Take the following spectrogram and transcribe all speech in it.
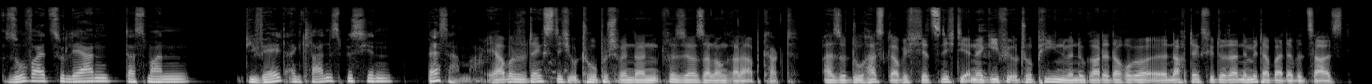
so weit zu lernen, dass man die Welt ein kleines bisschen besser machen. Ja, aber du denkst nicht utopisch, wenn dein Friseursalon gerade abkackt. Also du hast, glaube ich, jetzt nicht die Energie für Utopien, wenn du gerade darüber äh, nachdenkst, wie du deine Mitarbeiter bezahlst.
